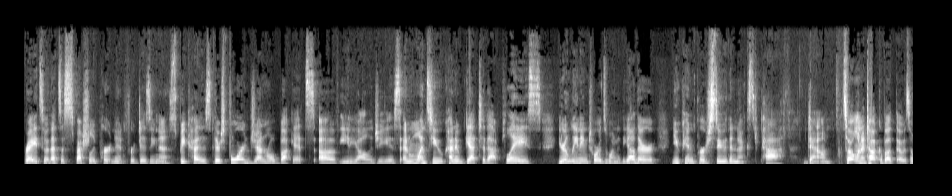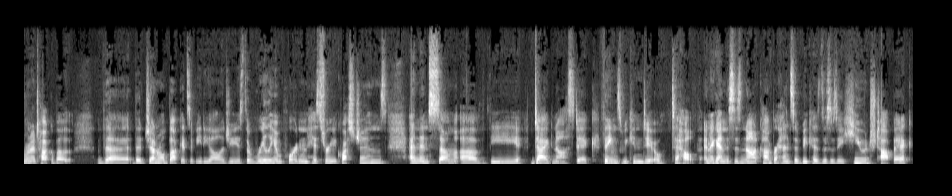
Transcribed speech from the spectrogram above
right? So that's especially pertinent for dizziness because there's four general buckets of etiologies. And once you kind of get to that place, you're leaning towards one or the other, you can pursue the next path down. So I want to talk about those. I want to talk about the, the general buckets of etiologies, the really important history questions, and then some of the diagnostic things we can do to help. And again, this is not comprehensive because this is a huge topic,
